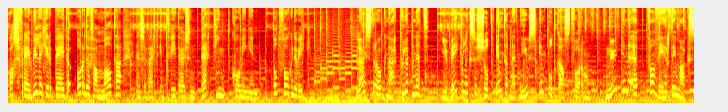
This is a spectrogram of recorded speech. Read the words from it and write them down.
was vrijwilliger bij de Orde van Malta en ze werd in 2013 koningin. Tot volgende week. Luister ook naar Clubnet, je wekelijkse shot internetnieuws in podcastvorm. Nu in de app van VRT Max.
